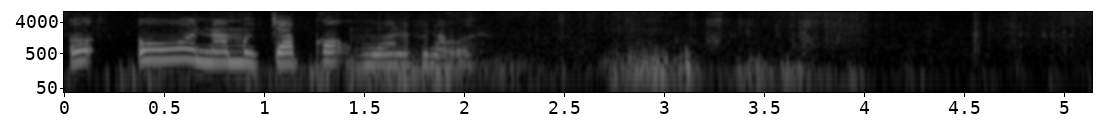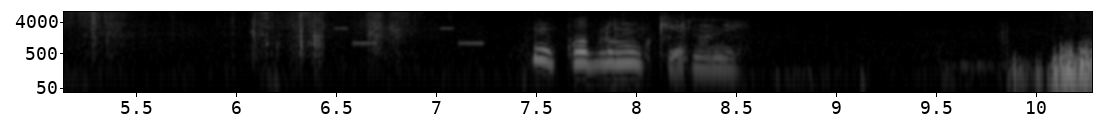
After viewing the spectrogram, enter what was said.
เออโอ้น้ำมึกจับเกาะหัวแล้วพี่น้องเอ้ยงูกบลุงเกียดนะนี่หู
